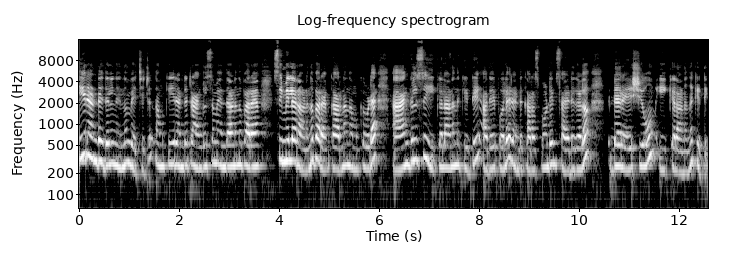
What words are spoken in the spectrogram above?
ഈ രണ്ട് ഇതിൽ നിന്നും വെച്ചിട്ട് നമുക്ക് ഈ രണ്ട് ട്രാങ്കിൾസും എന്താണെന്ന് പറയാം? സിമിലർ ആണെന്ന് പറയാം. കാരണം നമുക്കിവിടെ ആംഗിൾസ് ഈക്വൽ ആണെന്ന് കിട്ടി. അതേപോലെ രണ്ട് കറസ്പോണ്ടിങ് സൈഡുകളും റേഷ്യോവും ഈക്വൽ ആണെന്ന് കിട്ടി.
